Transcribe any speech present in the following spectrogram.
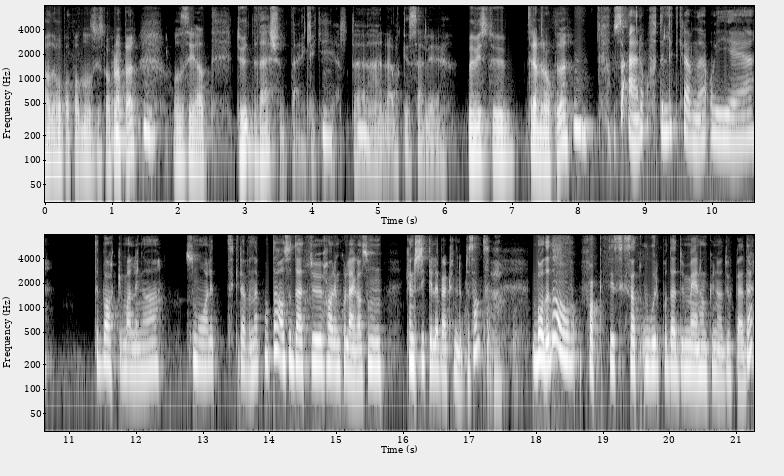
hadde håpa på at noen skulle stå og klappe, og så sier de at du, det der skjønte jeg egentlig ikke helt. eh, Det var ikke særlig. Men hvis du trener opp i det? Og så er det ofte litt krevende å gi tilbakemeldinger som også er litt krevende. på en måte. Altså det at du har en kollega som kanskje ikke leverte 100 Både da å faktisk sette ord på det du mener han kunne ha gjort bedre,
